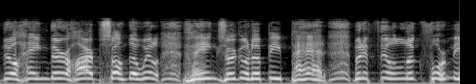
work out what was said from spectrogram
they'll hang their harps on the wheel. Things are going to be bad. But if they'll look for me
